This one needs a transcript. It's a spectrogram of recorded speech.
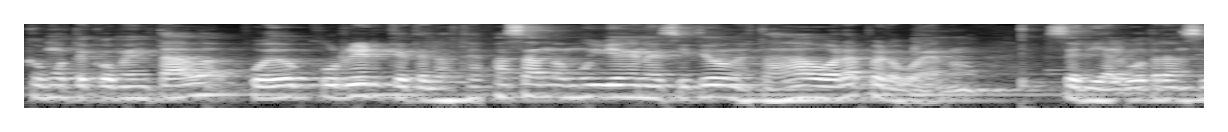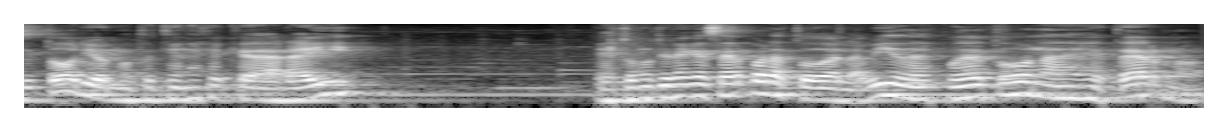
como te comentaba, puede ocurrir que te lo estés pasando muy bien en el sitio donde estás ahora, pero bueno, sería algo transitorio, no te tienes que quedar ahí Esto no tiene que ser para toda la vida, después de todo nada es eterno.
